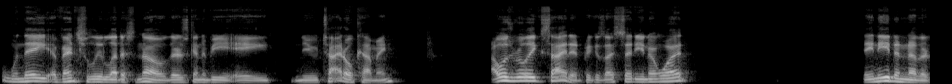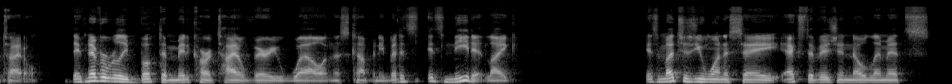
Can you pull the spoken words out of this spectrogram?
when they eventually let us know there's going to be a new title coming, I was really excited because I said, you know what? They need another title. They've never really booked a mid card title very well in this company, but it's it's needed. Like as much as you want to say X Division, no limits,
